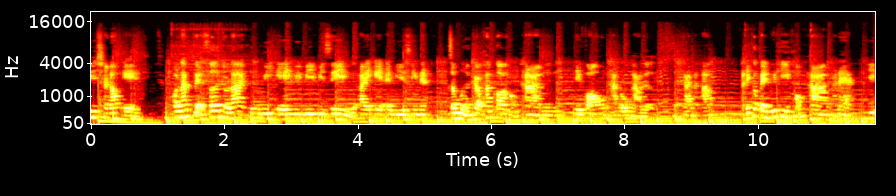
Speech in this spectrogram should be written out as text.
ที่ channel A เพราะนั้นเฟเซอร์ที่เราได้คือ VA VB VC หรือ IA IBC เนี่ยจะเหมือนกับขั้นตอนของทาง default ของทางโรงงานเลยเหมือนกันนะครับ อันนี้ก็เป็นวิธีของทางแผนกที่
